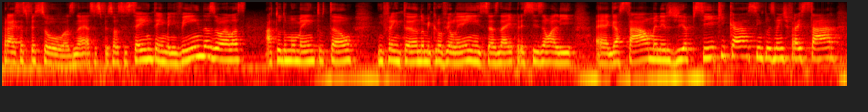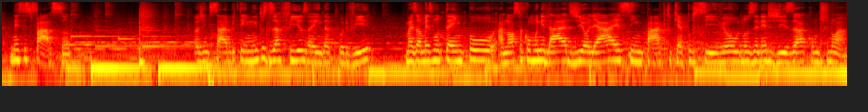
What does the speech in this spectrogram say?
para essas pessoas, né? Essas pessoas se sentem bem-vindas ou elas a todo momento estão enfrentando microviolências, né? E precisam ali é, gastar uma energia psíquica simplesmente para estar nesse espaço. A gente sabe que tem muitos desafios ainda por vir, mas ao mesmo tempo a nossa comunidade olhar esse impacto que é possível nos energiza a continuar.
